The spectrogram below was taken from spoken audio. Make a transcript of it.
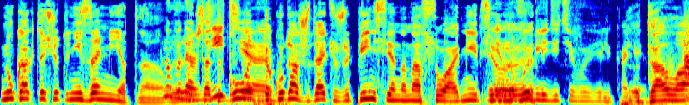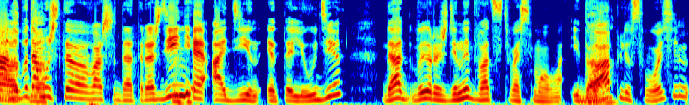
Ну, как-то что-то незаметно. Ну, Этот подождите. год, да куда ждать, уже пенсия на носу, а мне все... Не, ну выглядите вы великолепно. Да ладно. А, ну потому что ваша дата рождения один это люди, да, вы рождены 28-го, и Да. 2 плюс 8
